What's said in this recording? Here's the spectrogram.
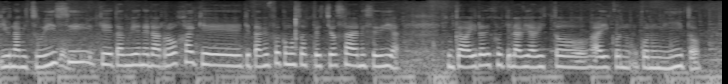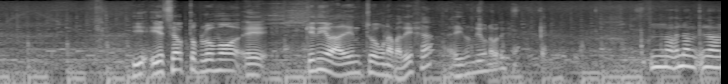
Y una Mitsubishi que también era roja, que, que también fue como sospechosa en ese día un caballero dijo que la había visto ahí con, un niñito. ¿Y, ese autoplomo, eh, quién iba adentro? ¿Una pareja? ¿Ahí donde iba una pareja? No, no, no,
